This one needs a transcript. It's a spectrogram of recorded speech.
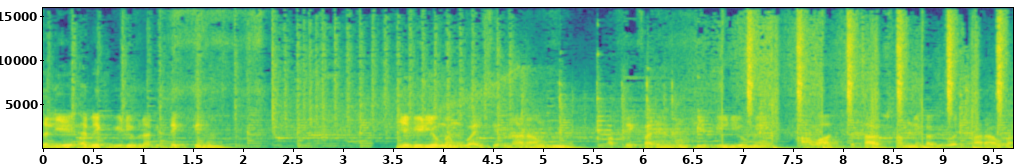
चलिए अब एक वीडियो बना के देखते हैं। ये वीडियो मैं मोबाइल से बना रहा हूँ। आप देख पा रहे हों कि वीडियो में आवाज़ तथा सामने का व्यू अच्छा रहा होगा।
